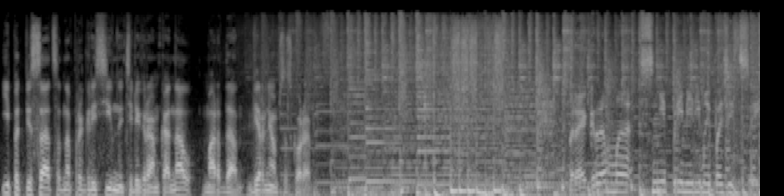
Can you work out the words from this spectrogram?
и подписаться на прогрессивный телеграм-канал Мардан. Вернемся Вернемся скоро. Программа с непримиримой позицией.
